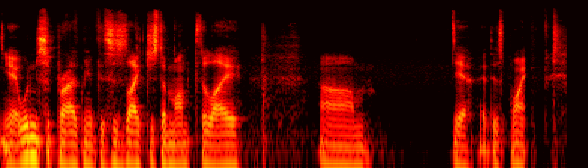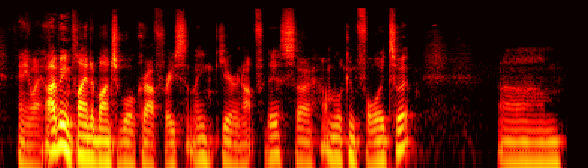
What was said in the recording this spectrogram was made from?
yeah, it wouldn't surprise me if this is like just a month delay. Um, yeah, at this point. Anyway, I've been playing a bunch of Warcraft recently, gearing up for this, so I'm looking forward to it. Um,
